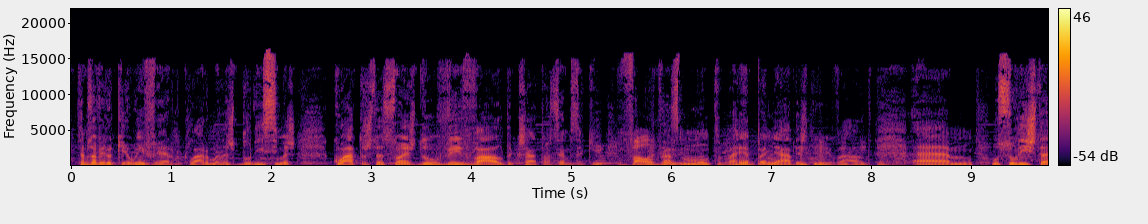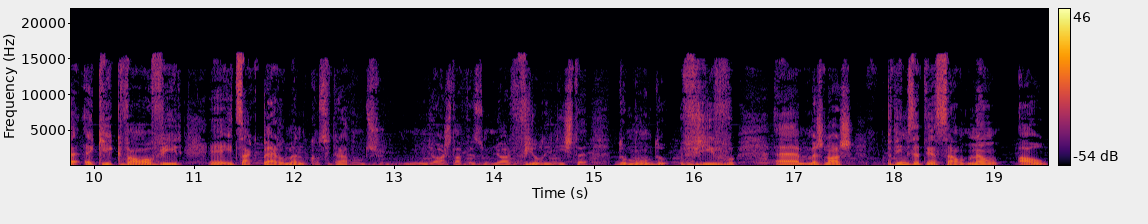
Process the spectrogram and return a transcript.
Estamos a ouvir o quê? O inverno, claro, uma das belíssimas quatro estações do Vivaldi, que já trouxemos aqui. Valde. Por acaso, muito bem apanhado este Vivaldi. Ahm, o solista aqui que vão ouvir é Isaac Perlman, considerado um dos melhores, talvez o melhor violinista do mundo vivo. Mas nós pedimos atenção não ao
